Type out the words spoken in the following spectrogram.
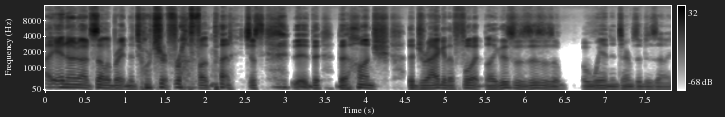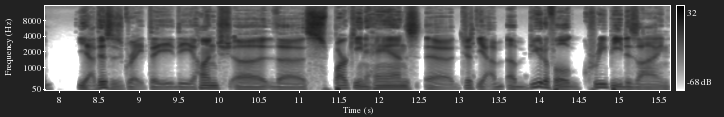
I, and I'm not celebrating the torture of Rafa, but just the, the, the hunch, the drag of the foot. Like this was this is a, a win in terms of design. Yeah, this is great. The the hunch, uh, the sparking hands, uh, just yeah, a, a beautiful, creepy design.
